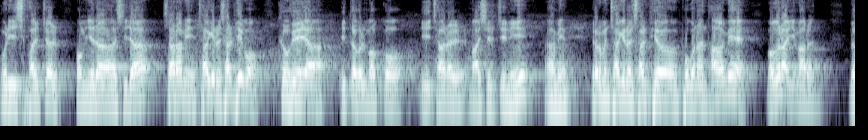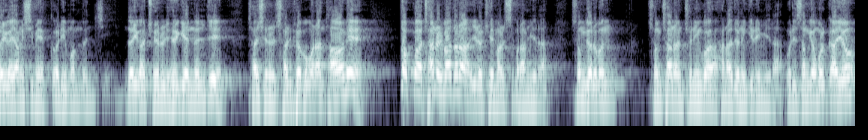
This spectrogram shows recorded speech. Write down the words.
우리 28절 봅니다. 시작. 사람이 자기를 살피고 그 후에야 이 떡을 먹고 이 잔을 마실지니 아멘. 여러분 자기를 살펴보고 난 다음에 먹으라 이 말은 너희가 양심에 꺼림없는지 너희가 죄를 회개했는지 자신을 살펴보고 난 다음에 떡과 잔을 받아라 이렇게 말씀을 합니다. 성도 여러분 성찬은 주님과 하나 되는 길입니다. 우리 성경 볼까요?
